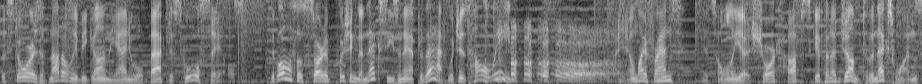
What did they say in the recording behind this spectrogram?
the stores have not only begun the annual back to school sales, they've also started pushing the next season after that, which is Halloween. I know, my friends, it's only a short hop, skip, and a jump to the next ones,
